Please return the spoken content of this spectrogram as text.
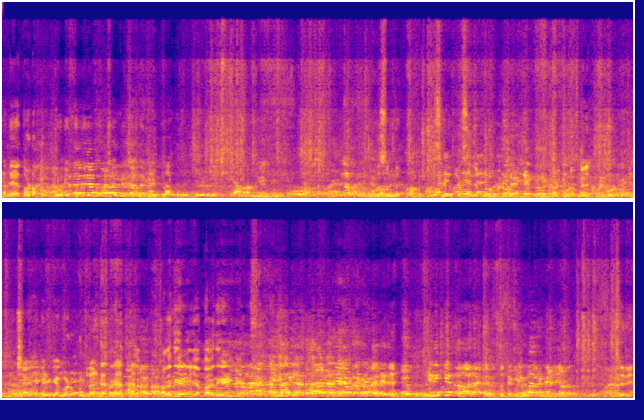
അദ്ദേഹത്തോടൊപ്പം കൂടി ചായ കഴിക്കാൻ കുഴപ്പമില്ല പകുതി കഴിക്കാം പകുതി കഴിക്കാം ശരി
